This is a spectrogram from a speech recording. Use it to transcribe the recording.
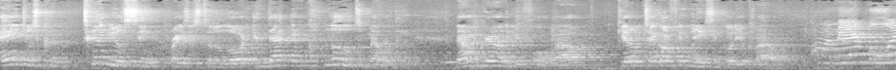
Angels continue to sing praises to the Lord, and that includes melody. Now I'm grounding you for a while. Get up, take off your wings, and go to your cloud. Oh, man, but what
